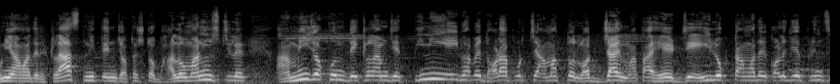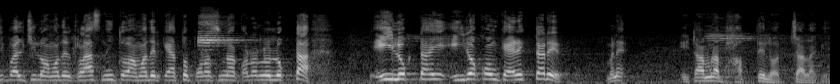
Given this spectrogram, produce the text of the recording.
উনি আমাদের ক্লাস নিতেন, যথেষ্ট ভালো মানুষ ছিলেন। আমি যখন দেখলাম যে তিনি এইভাবে ধরা পড়ছে, আমার তো লজ্জায় মাথা হেড যে এই লোকটা আমাদের কলেজের প্রিন্সিপাল ছিল, আমাদের ক্লাস নিত, আমাদেরকে এত পড়াশোনা করালো লোকটা। এই লোকটা এই রকম ক্যারেক্টারের মানে এটা আমরা ভাবতে লজ্জা লাগে।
